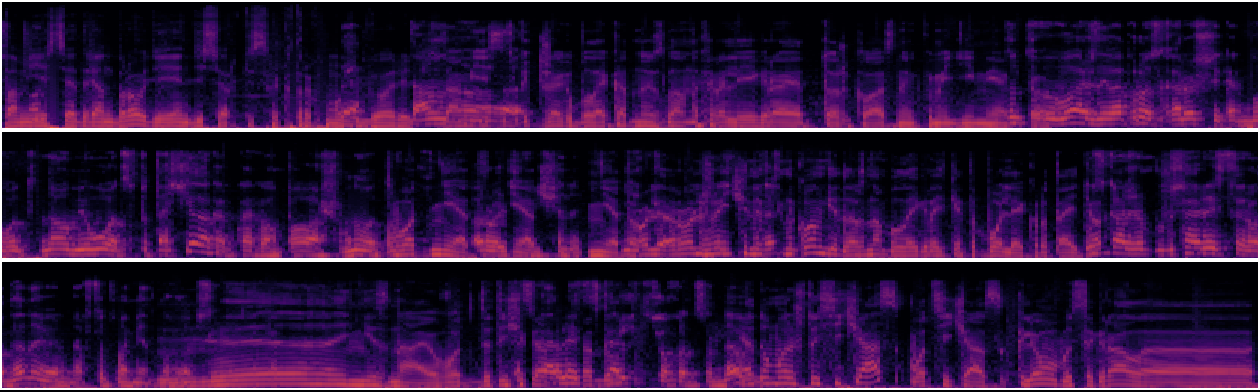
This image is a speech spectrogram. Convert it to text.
там он... есть Эдриан Броуди и Энди Серкис, о которых мы да. уже говорили. Там, там а... есть Джек Блэк, одну из главных ролей играет, тоже классный комедийный Тут актер. важный вопрос, хороший, как бы вот Наоми Уотс потащила, как, как вам, по-вашему? Ну, вот, вот нет, роль нет, женщины. Нет, нет. Роль, роль женщины да? в Кинг-Конге должна была играть какая-то более крутая тетка. Ну, скажем, Шарлиз Терон, да, наверное, в тот момент? Э, не знаю. Вот в 2005 Скарлетт, году... Скарлетт Йоханссон, да? Я думаю, что сейчас, вот сейчас, клево бы сыграла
